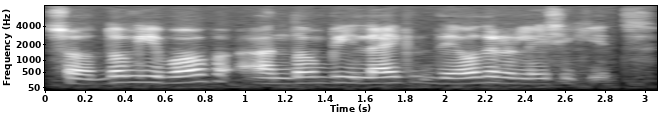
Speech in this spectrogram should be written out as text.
So don't give up and don't be like the other lazy kids.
